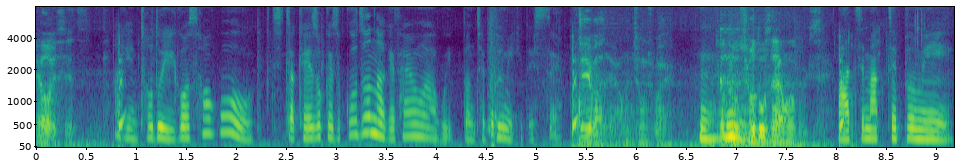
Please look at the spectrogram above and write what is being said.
헤어 에센스입니다. 하긴 저도 이거 사고 진짜 계속해서 꾸준하게 사용하고 있던 제품이기도 했어요. 네 맞아요. 엄청 좋아요. 음. 저도 저도 사용하고 있어요. 마지막 제품이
